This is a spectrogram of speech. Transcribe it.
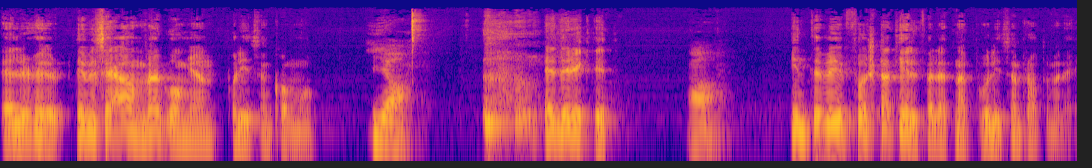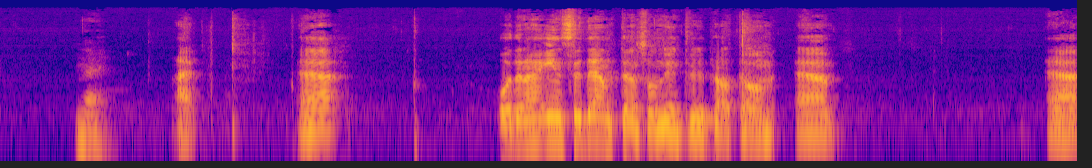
eller hur? Det vill säga andra gången polisen kom. Och, Ja. är det riktigt? Ja. Inte vid första tillfället när polisen pratade med dig? Nej. Nej. Eh, och den här incidenten som du inte vill prata om. Eh, eh,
